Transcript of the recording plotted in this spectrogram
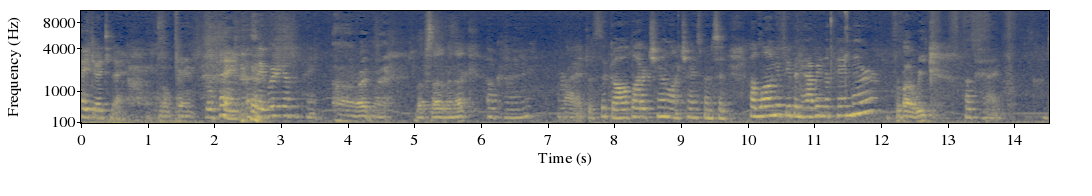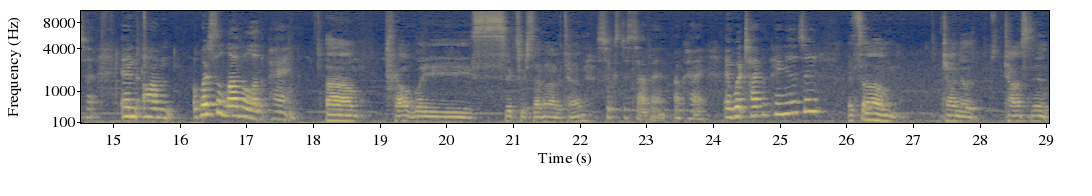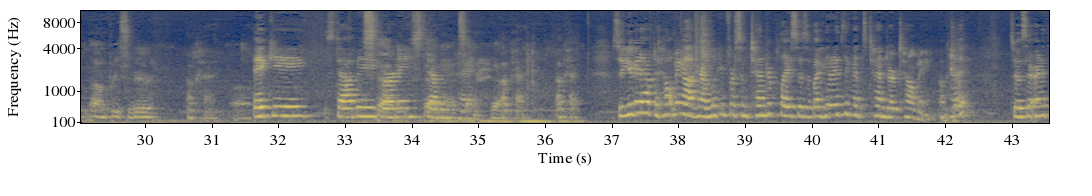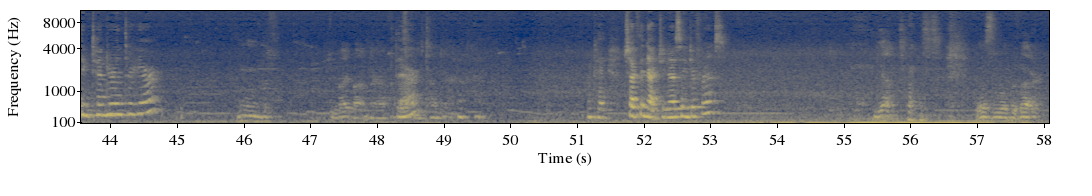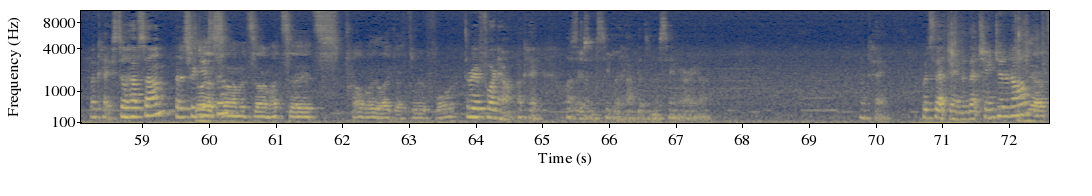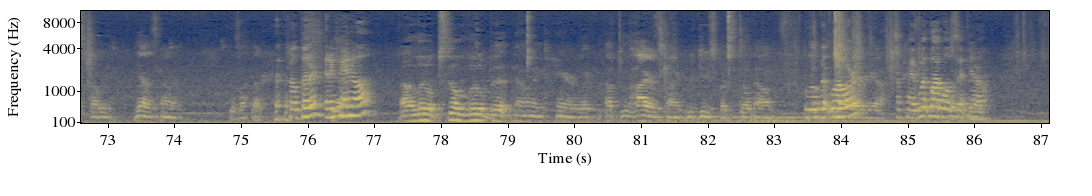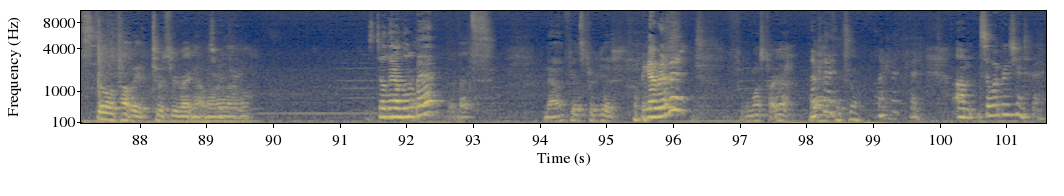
How are you doing today? A little pain. A little pain. Okay, where do you have the pain? Uh, right my left side of my neck. Okay. All right. This is the gallbladder channel on Chinese medicine. How long have you been having the pain there? For about a week. Okay. And um, what's the level of the pain? Um, probably six or seven out of ten. Six to seven. Okay. And what type of pain is it? It's um, kind of constant, um, pretty severe. Okay. Uh, Achy, stabby, burning, stabbing, pain. yeah. Okay. Okay. So you're gonna have to help me out here. I'm looking for some tender places. If I hit anything that's tender, tell me. Okay. Okay. So is there anything tender in through here? mm, right about there. There? tender. Okay. Check the neck. Do you notice any difference? Yeah. It feels a little bit better. Okay. Still have some, but it's Still reduced has some? some. It's um, I'd say it's probably like a three or four. Three or four now. Okay. Let's and see what happens in the same area. Okay. What's that, Jane? Did that change it at all? Yeah, it's probably yeah, it's kind of feels a lot better. Felt better? Any Yeah. pain at all? A little, still a little bit down in here, like up to the higher, it's kind of reduced, but still down. A little bit lower? Yeah. Okay. What level is it now? Still probably a two or three right now, lower Two or three. level. Still there a little bit? That's, no, it feels pretty good. We got rid of it? For the most part, yeah. Yeah, Okay. I think so. Okay, good. Um, so what brings you in today?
